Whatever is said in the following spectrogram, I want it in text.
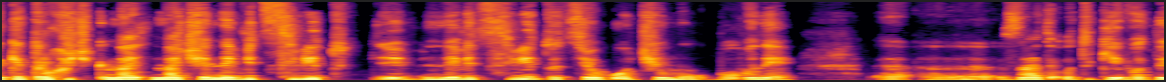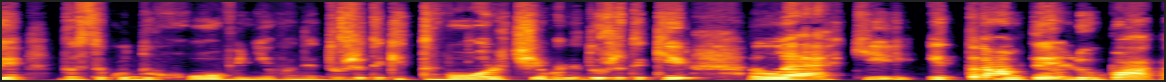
такі трохи, наче не від світу не від світу цього. Чому? Бо вони, знаєте, отакі вони високодуховні, вони дуже такі творчі, вони дуже такі легкі. І там, де люба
